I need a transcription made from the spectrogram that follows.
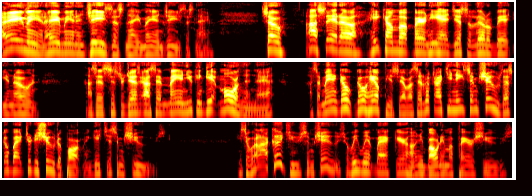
Amen. Amen. In Jesus' name. Man, in Jesus' name. So I said, uh, he come up there and he had just a little bit, you know, and I said, Sister Jessica, I said, man, you can get more than that. I said, man, go go help yourself. I said, looks like you need some shoes. Let's go back to the shoe department, get you some shoes. He said, well, I could use some shoes. So we went back there. Honey bought him a pair of shoes.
